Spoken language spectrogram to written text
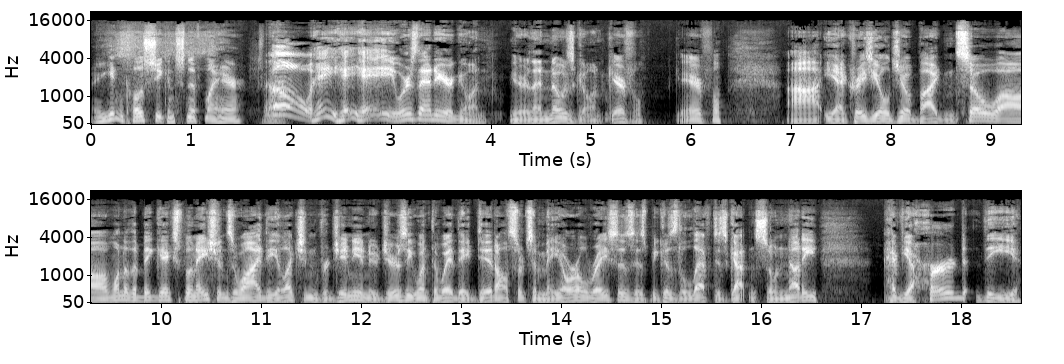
Are you getting close so you can sniff my hair? Oh, hey, hey, hey, where's that ear going? Or that nose going? Careful, careful. Uh, yeah, crazy old Joe Biden. So, uh, one of the big explanations why the election in Virginia, New Jersey went the way they did, all sorts of mayoral races, is because the left has gotten so nutty. Have you heard the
